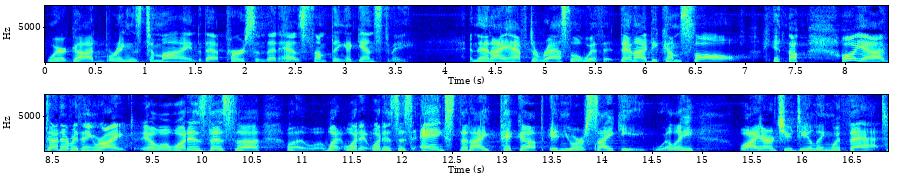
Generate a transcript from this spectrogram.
where god brings to mind that person that has something against me. And then i have to wrestle with it. Then i become saul You know, oh yeah, I've done everything right. Well, what is this? Uh, what, what, what is this angst that I pick up in your psyche, Willie? Why aren't you dealing with that?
